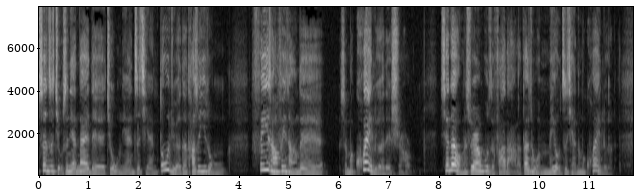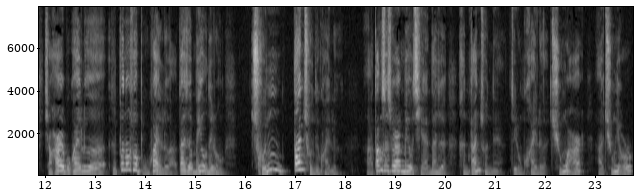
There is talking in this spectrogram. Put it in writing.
甚至九十年代的九五年之前，都觉得它是一种非常非常的什么快乐的时候。现在我们虽然物质发达了，但是我们没有之前那么快乐了。小孩也不快乐，不能说不快乐，但是没有那种纯单纯的快乐啊。当时虽然没有钱，但是很单纯的这种快乐，穷玩啊，穷游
